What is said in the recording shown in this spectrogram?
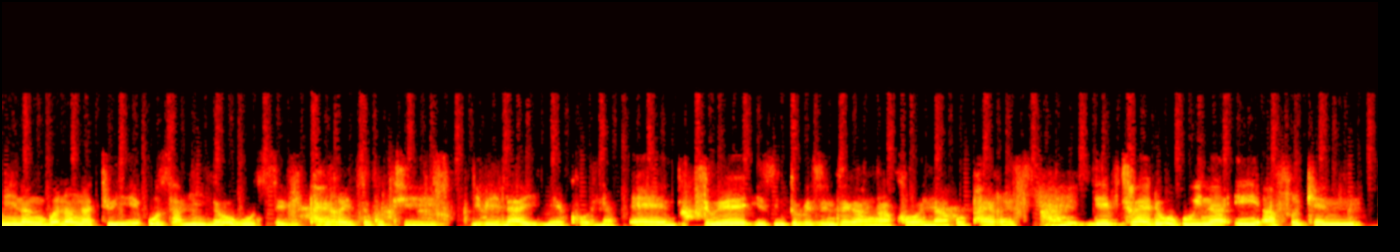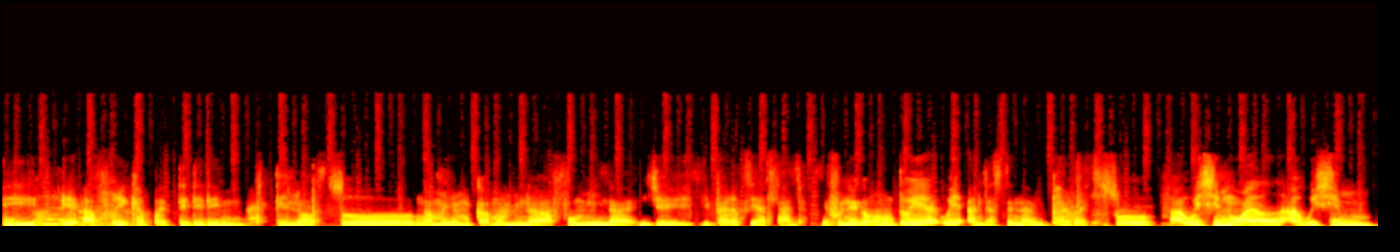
mina ngibona ngathi uzamile ukusave ipirates ukuthi ibe la ime khona and the way izinto bezenzeka ngakhona ku-pirates. They've tried ukuwina i-african i- e-africa but they didn't they lost. So ngamanye amagama mina for mina nje i-pirates iyadlala. Ifuneka umuntu oye- oye-understandayo i-pirates so i wish him well i wish him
